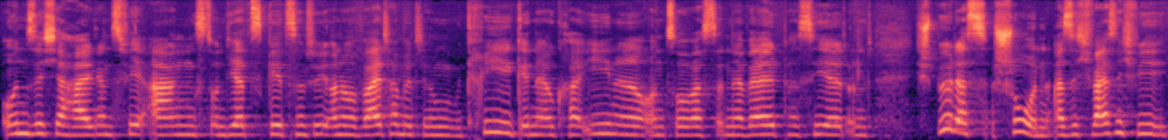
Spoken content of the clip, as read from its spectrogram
Unsicherheit, ganz viel Angst. Und jetzt geht es natürlich auch noch weiter mit dem Krieg in der Ukraine und so, was in der Welt passiert. Und ich spüre das schon. Also ich weiß nicht, wie.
